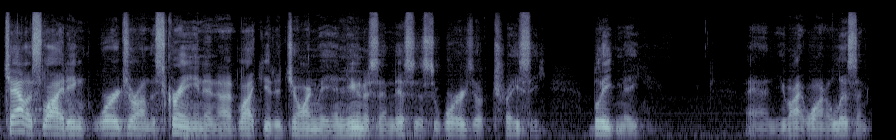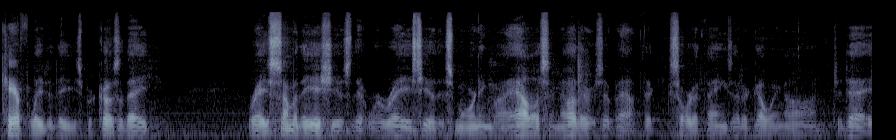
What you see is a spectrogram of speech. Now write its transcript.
Chalice lighting, words are on the screen, and I'd like you to join me in unison. This is the words of Tracy Bleakney. And you might want to listen carefully to these because they raise some of the issues that were raised here this morning by Alice and others about the sort of things that are going on today.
